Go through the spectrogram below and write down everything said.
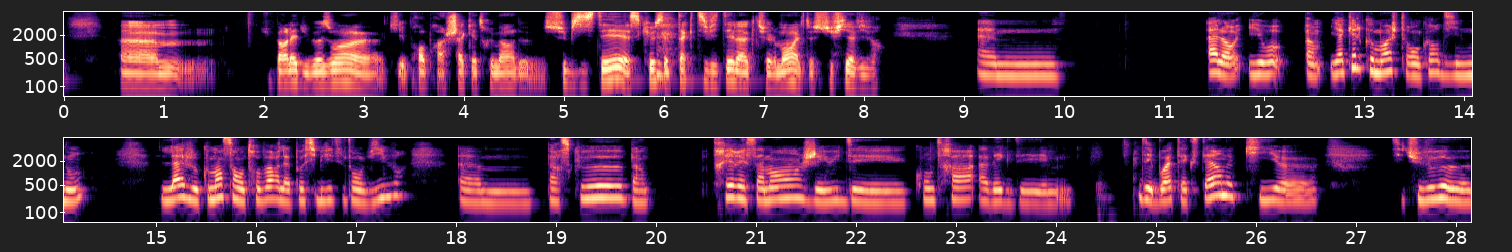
Tu parlais du besoin qui est propre à chaque être humain de subsister. Est-ce que cette activité-là actuellement, elle te suffit à vivre? Alors, il il y a quelques mois, je t'aurais encore dit non. Là, je commence à entrevoir la possibilité d'en vivre euh, parce que ben, très récemment, j'ai eu des contrats avec des, des boîtes externes qui, euh, si tu veux, euh,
